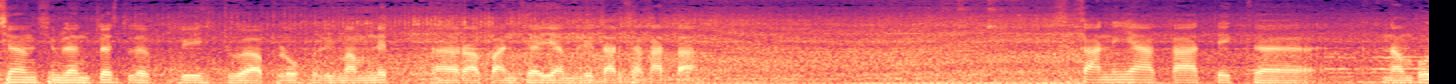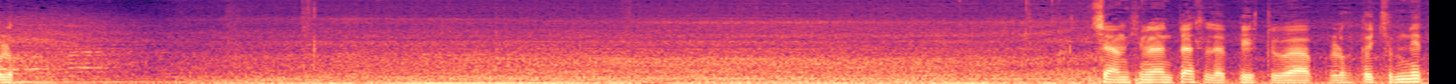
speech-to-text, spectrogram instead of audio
jam 19 lebih 25 menit harapan Jaya Militer Jakarta. Scania K360 jam 19 lebih 27 menit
